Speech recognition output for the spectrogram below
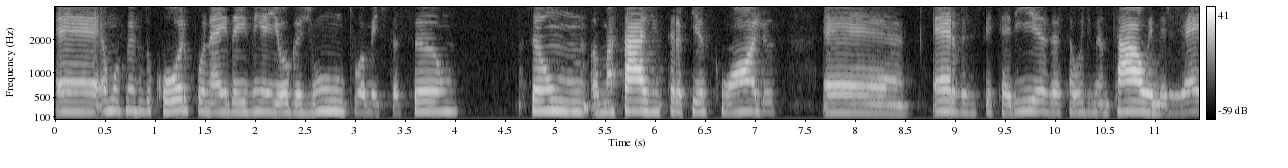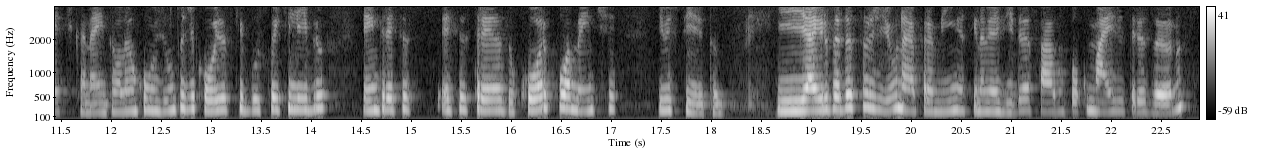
é, é o movimento do corpo, né, e daí vem a yoga junto, a meditação, são massagens, terapias com óleos, é, ervas, especiarias, é saúde mental, energética, né, então ela é um conjunto de coisas que buscam o equilíbrio entre esses, esses três, o corpo, a mente e o espírito. E a Ayurveda surgiu, né, para mim, assim, na minha vida faz um pouco mais de três anos.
